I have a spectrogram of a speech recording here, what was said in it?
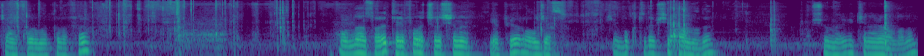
cam koruma kılıfı. Ondan sonra telefon açılışını yapıyor olacağız. Şimdi bu kutuda bir şey kalmadı. Şunları bir kenara alalım.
